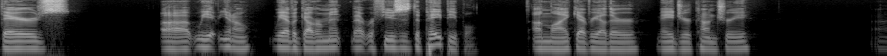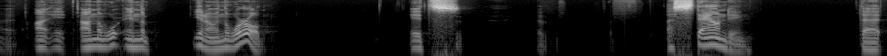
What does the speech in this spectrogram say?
there's uh, we you know we have a government that refuses to pay people, unlike every other major country uh, on the in the you know in the world. It's astounding that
